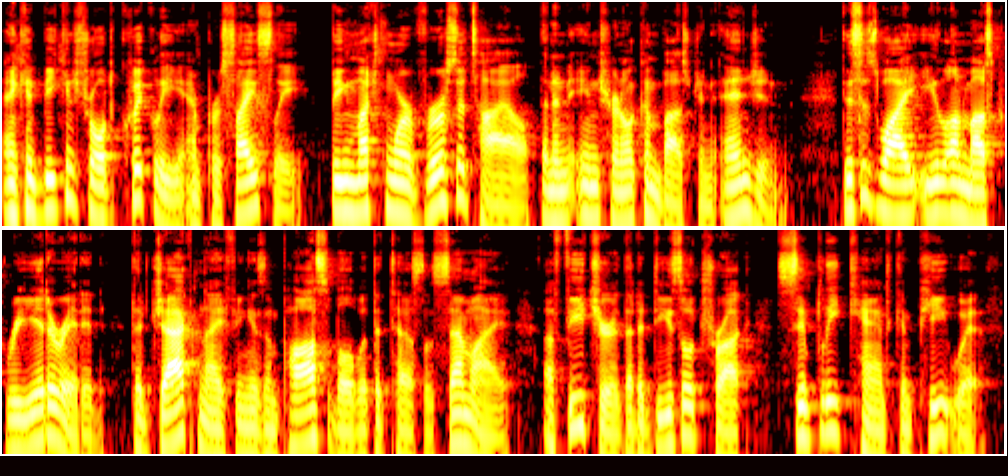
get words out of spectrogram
and can be controlled quickly and precisely, being much more versatile than an internal combustion engine. This is why Elon Musk reiterated that jackknifing is impossible with the Tesla Semi, a feature that a diesel truck simply can't compete with.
